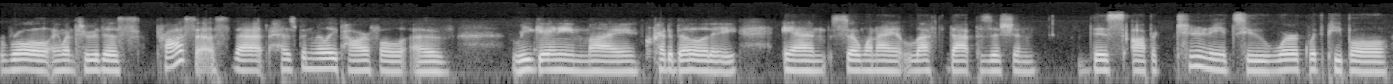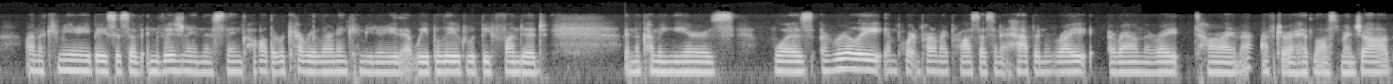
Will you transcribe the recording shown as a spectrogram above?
role, I went through this process that has been really powerful of regaining my credibility. And so, when I left that position, this opportunity to work with people on a community basis of envisioning this thing called the recovery learning community that we believed would be funded in the coming years was a really important part of my process and it happened right around the right time after I had lost my job.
